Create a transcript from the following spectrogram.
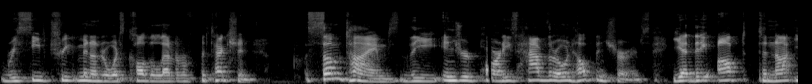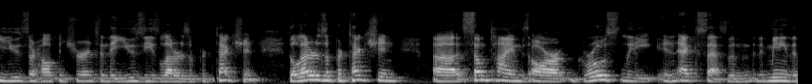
receive treatment under what's called the letter of protection. Sometimes the injured parties have their own health insurance, yet they opt to not use their health insurance and they use these letters of protection. The letters of protection uh, sometimes are grossly in excess, meaning the,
